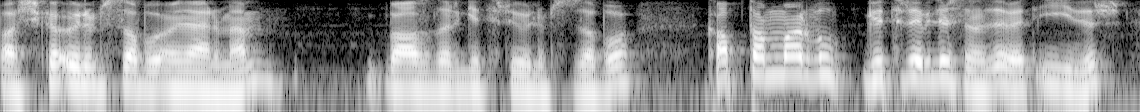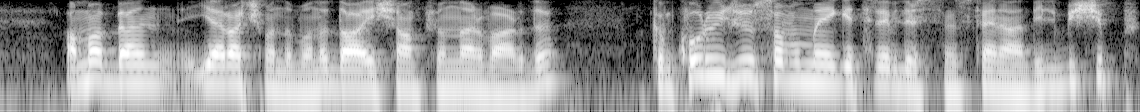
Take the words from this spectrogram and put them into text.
Başka Ölümsüz Abo önermem. Bazıları getiriyor Ölümsüz Abo. Kaptan Marvel getirebilirsiniz evet iyidir. Ama ben yer açmadım ona. Daha iyi şampiyonlar vardı. Bakın koruyucu savunmaya getirebilirsiniz. Fena değil. Bishop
